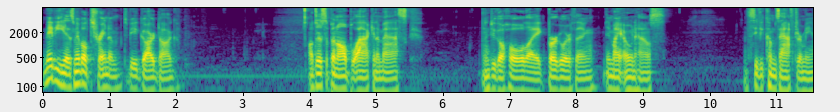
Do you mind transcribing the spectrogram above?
Maybe he is. Maybe I'll train him to be a guard dog. I'll dress up in all black and a mask and do the whole like burglar thing in my own house and see if he comes after me.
